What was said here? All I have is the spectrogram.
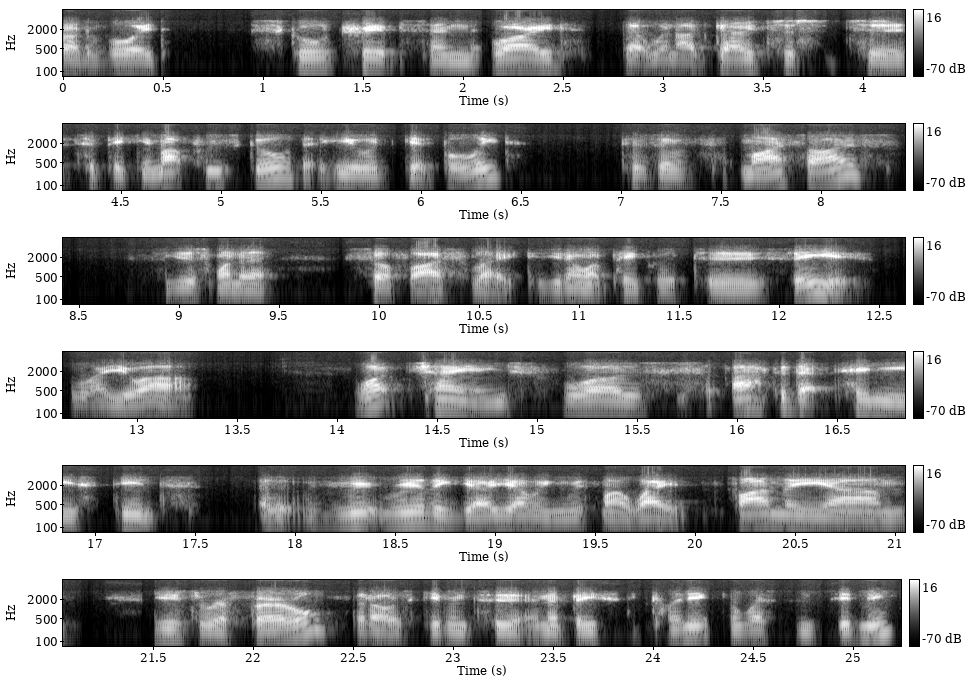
I'd avoid school trips and worried that when I'd go to, to, to pick him up from school that he would get bullied because of my size. You just want to self-isolate because you don't want people to see you the way you are. What changed was after that 10-year stint, uh, really yo-yoing with my weight. Finally um, used a referral that I was given to an obesity clinic in Western Sydney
